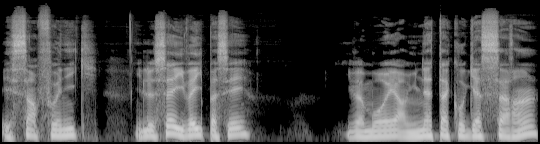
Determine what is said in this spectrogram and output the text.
et symphoniques. Il le sait, il va y passer. Il va mourir une attaque au gaz sarin.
